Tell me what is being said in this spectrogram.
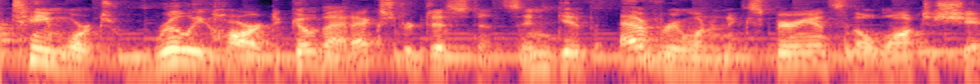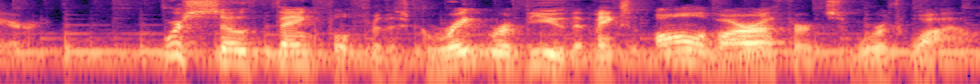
team works really hard to go that extra distance and give everyone an experience they'll want to share. We're so thankful for this great review that makes all of our efforts worthwhile.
